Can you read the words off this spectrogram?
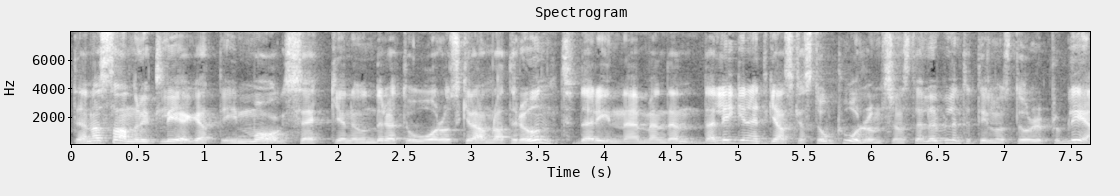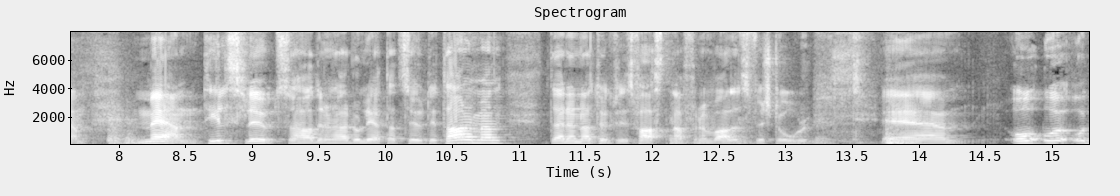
Den har sannolikt legat i magsäcken under ett år och skramlat runt där inne. Men den, där ligger den i ett ganska stort hålrum, så den ställer väl inte till något större problem. Men till slut så hade den här då letat sig ut i tarmen, där den naturligtvis fastnade för den var alldeles för stor. Eh, och, och, och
